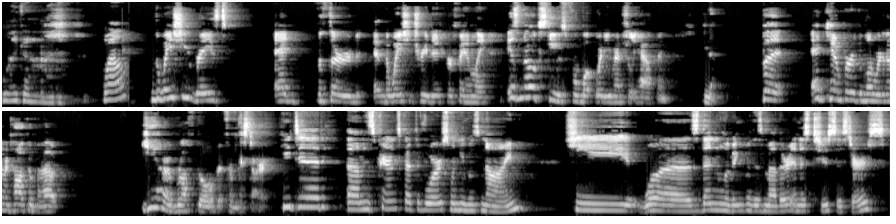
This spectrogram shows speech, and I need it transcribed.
my god. Well, The way she raised Ed the Third and the way she treated her family is no excuse for what would eventually happen. No. But Ed Kemper, the one we're going to talk about, he had a rough go of it from the start. he did. Um, his parents got divorced when he was nine. He was then living with his mother and his two sisters.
